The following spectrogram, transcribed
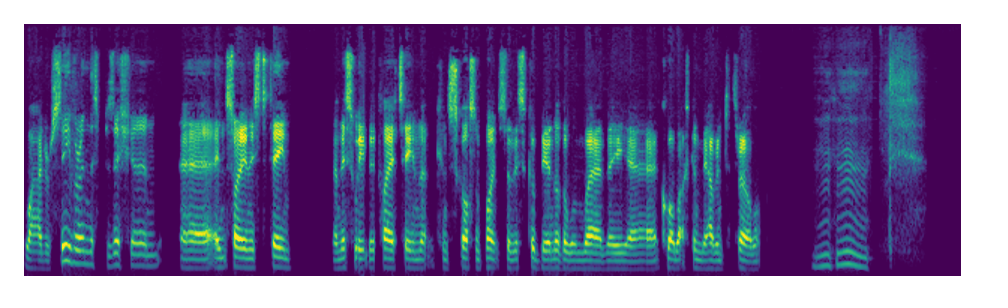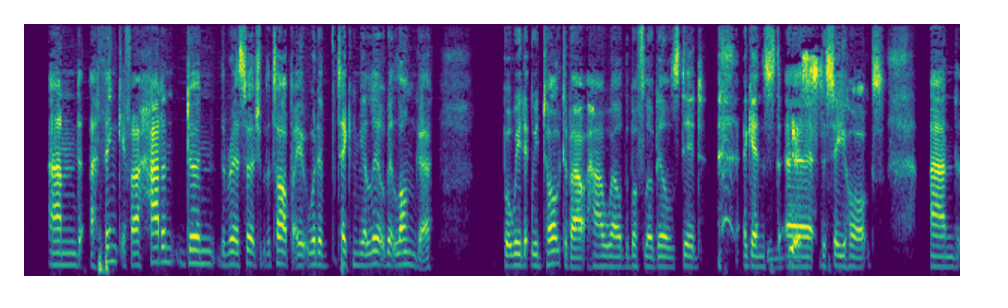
wide receiver in this position, uh, in, sorry, in his team. And this week they play a team that can score some points, so this could be another one where the uh, quarterback's going to be having to throw a lot. Hmm. And I think if I hadn't done the research at the top, it would have taken me a little bit longer but we'd we talked about how well the Buffalo Bills did against uh, Yes. the Seahawks, and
